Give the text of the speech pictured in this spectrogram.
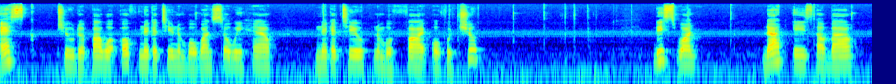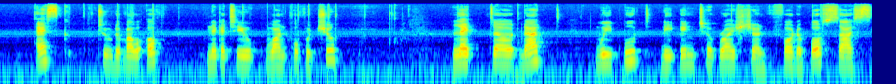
s to the power of negative number 1 so we have negative number 5 over 2 this one that is about s to the power of negative 1 over 2 later that we put the integration for the both sides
